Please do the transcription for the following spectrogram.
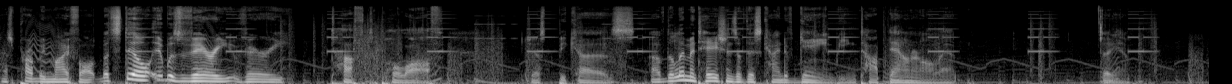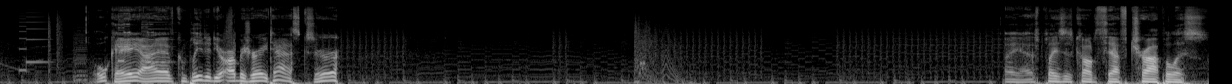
that's probably my fault. But still, it was very, very tough to pull off. Just because of the limitations of this kind of game, being top-down and all that. So, yeah. Okay, I have completed your arbitrary task, sir. Oh yeah, this place is called Theftropolis.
